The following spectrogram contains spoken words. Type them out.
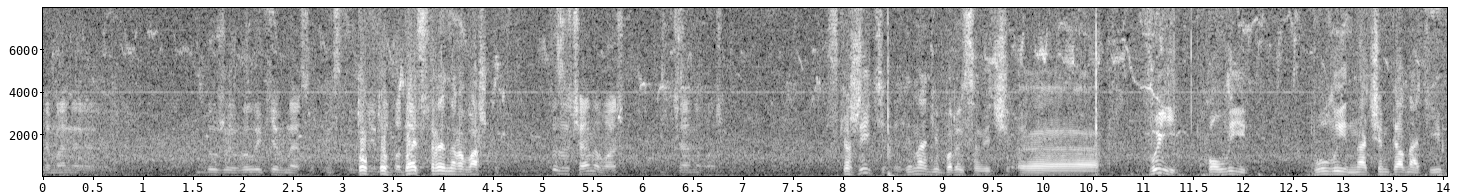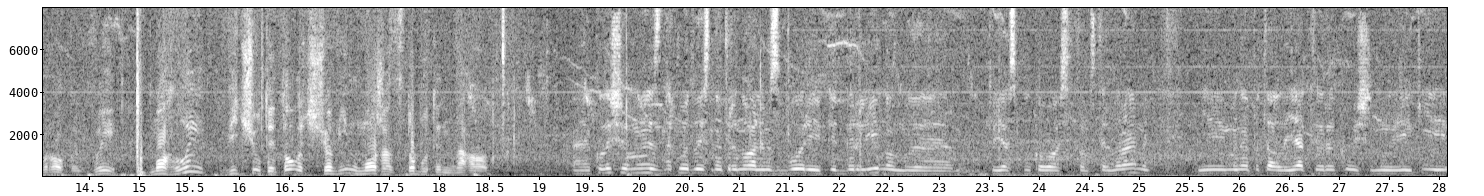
для мене дуже великий внесок. І Тобто без тренера важко. Це звичайно важко. Звичайно важко. Скажіть, Геннадій Борисович, е, ви, коли були на чемпіонаті Європи, ви могли відчути того, що він може здобути нагороду? Е, Коли ще ми знаходились на тренувальному зборі під Берліном, е, то я спілкувався там з тренерами, і мене питали, як ти рахуєш, ну які,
